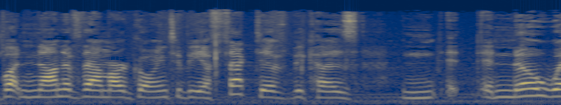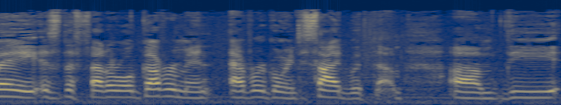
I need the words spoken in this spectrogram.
but none of them are going to be effective because in no way is the federal government ever going to side with them. Um, the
